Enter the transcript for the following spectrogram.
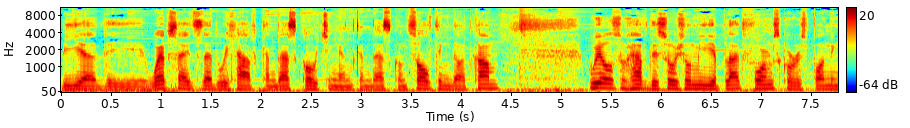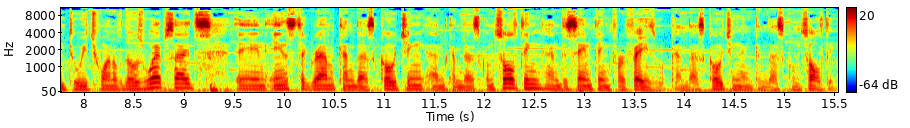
via the websites that we have Candas Coaching and CandasConsulting.com. We also have the social media platforms corresponding to each one of those websites. In Instagram, Candas Coaching and Candas Consulting, and the same thing for Facebook, Candas Coaching and Candas Consulting.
